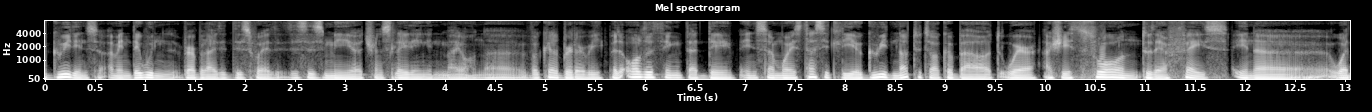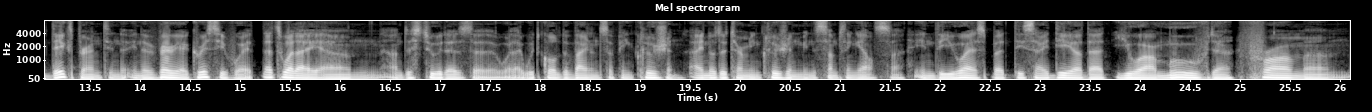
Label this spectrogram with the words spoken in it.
agreed in so, i mean they wouldn't verbalize it this way. This is me uh, translating in my own uh, vocabulary. But all the things that they in some ways tacitly agreed not to talk about were actually thrown to their face in a what they experienced in, in a very aggressive way. That's what i um, understood as uh, what i would call the violence of inclusion. I know the term inclusion means something else uh, in the us US, but this idea that you are moved uh, from um,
